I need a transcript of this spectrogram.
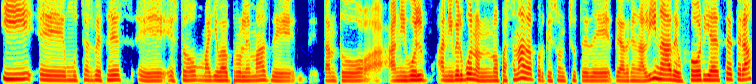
y eh, muchas veces eh, esto me ha llevado a problemas de, tanto a, nivel, a nivel bueno, no pasa nada porque es un chute de, adrenalina, de euforia, etcétera,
